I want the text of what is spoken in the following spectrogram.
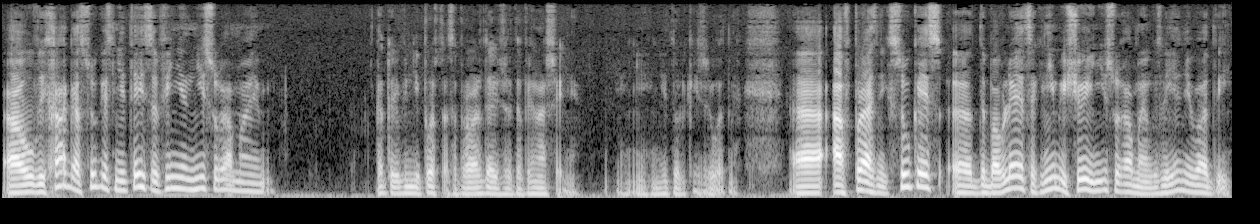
А у вихага сукас не тейсов финин не сурамаем, которые не просто сопровождают жертвоприношение не, не только из животных. А, а в праздник Сукайс э, добавляется к ним еще и нисурамай, возлияние воды.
